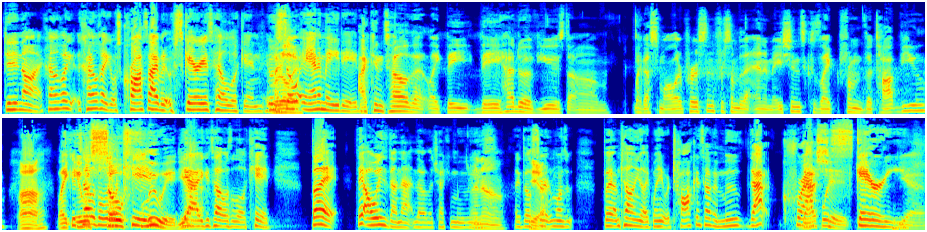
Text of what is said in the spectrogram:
Did it not? Kind of like kind of like it was cross-eyed, but it was scary as hell looking. It was so Really? animated. I can tell that like they they had to have used um like a smaller person for some of the animations because like from the top view, Uh huh. like You it could tell was a so little kid. fluid. Yeah, you could tell it was a little kid. But they always done that though in the Chucky movies. I know. Like those Yeah. certain ones. But I'm telling you, like when they would talk and stuff and move, that crap That was shit- scary. yeah.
